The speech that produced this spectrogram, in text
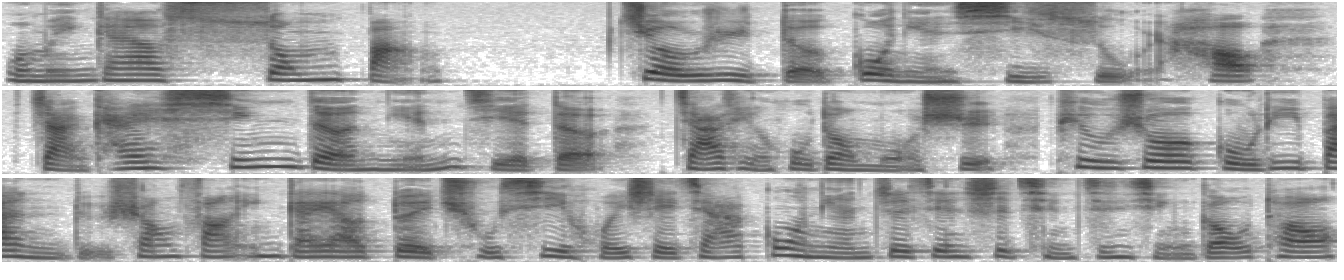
我们应该要松绑旧日的过年习俗，然后展开新的年节的家庭互动模式。譬如说，鼓励伴侣双方应该要对除夕回谁家过年这件事情进行沟通，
